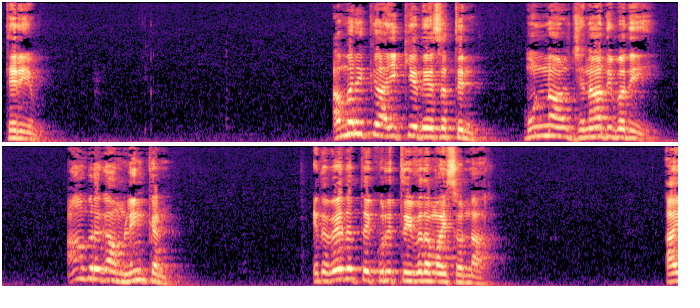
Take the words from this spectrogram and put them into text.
தெரியும். அமெரிக்க ஐக்கிய தேசத்தின் முன்னாள் ஜனாதிபதி ஆபிரகாம் லிங்கன் இந்த வேதத்தை குறித்து இவ்விதமாய் சொன்னார். I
